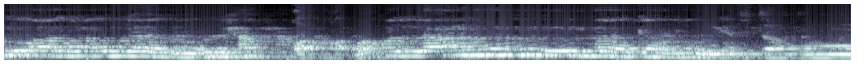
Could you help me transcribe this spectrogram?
الله مولاهم الحق وضل عنهم ما كانوا يفترون.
